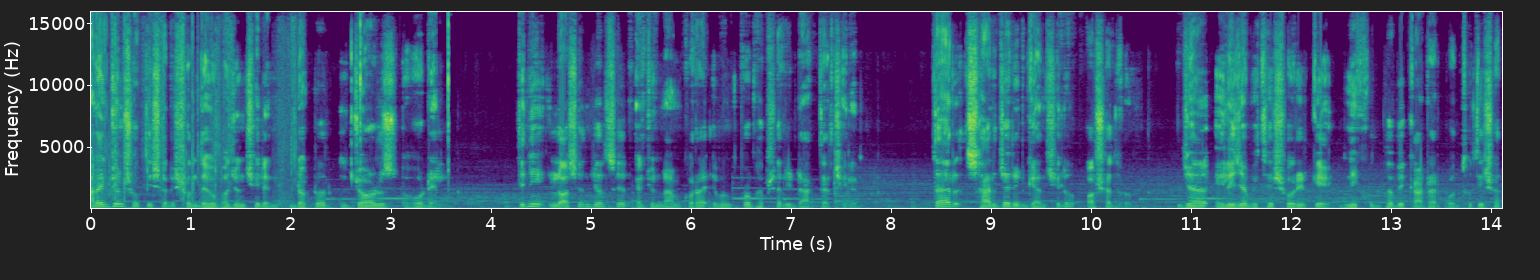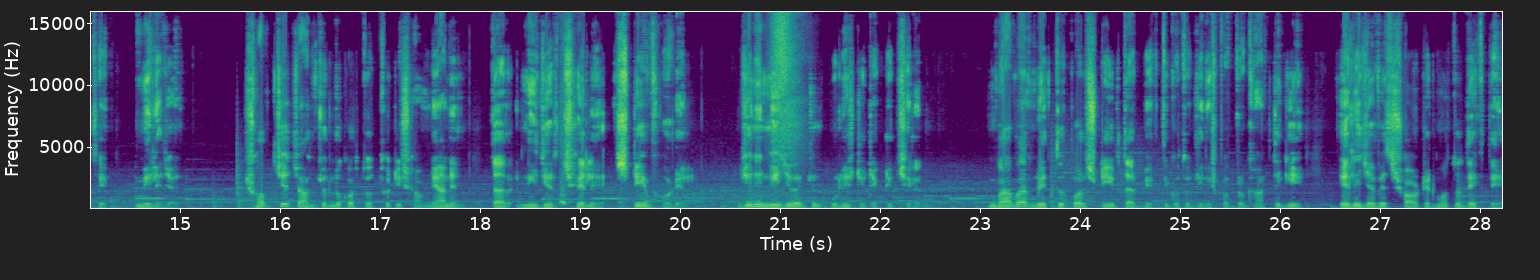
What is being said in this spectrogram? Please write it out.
আরেকজন শক্তিশালী সন্দেহভাজন ছিলেন ডক্টর জর্জ হোডেল। তিনি লস অ্যাঞ্জেলসের একজন নামকরা এবং প্রভাবশালী ডাক্তার ছিলেন। তার সার্জারির জ্ঞান ছিল অসাধারণ, যা এলিজাবেথের শরীরকে নিখুঁতভাবে কাটার পদ্ধতির সাথে মিলে যায়। সবচেয়ে চাঞ্চল্যকর তথ্যটি সামনে আনেন তার নিজের ছেলে স্টিভ হোডেল, যিনি নিজেও একজন পুলিশ ডিটেকটিভ ছিলেন। বাবার মৃত্যুর পর স্টিভ তার ব্যক্তিগত জিনিসপত্র ঘাঁটতে গিয়ে এলিজাবেথ শর্টের মতো দেখতে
